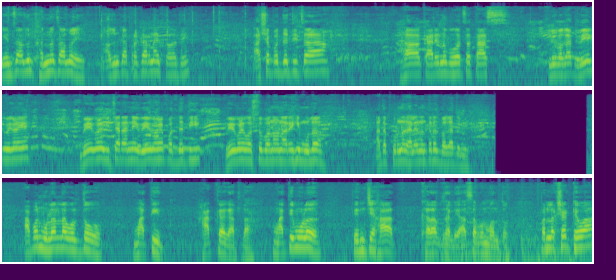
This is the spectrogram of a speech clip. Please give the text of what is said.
यांचं अजून खणणं चालू आहे. अजून काय प्रकार नाही कळत आहे. अशा पद्धतीचा हा कार्यानुभवाचा तास तुम्ही बघा वेगवेगळे वेगवेगळ्या विचाराने वेगवेगळ्या पद्धती वेगवेगळ्या वस्तू बनवणारे ही मुलं आता पूर्ण झाल्यानंतरच बघा तुम्ही. आपण मुलांना बोलतो मातीत हात का घातला? मातीमुळं त्यांचे हात खराब झाले असं पण म्हणतो. पण लक्षात ठेवा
